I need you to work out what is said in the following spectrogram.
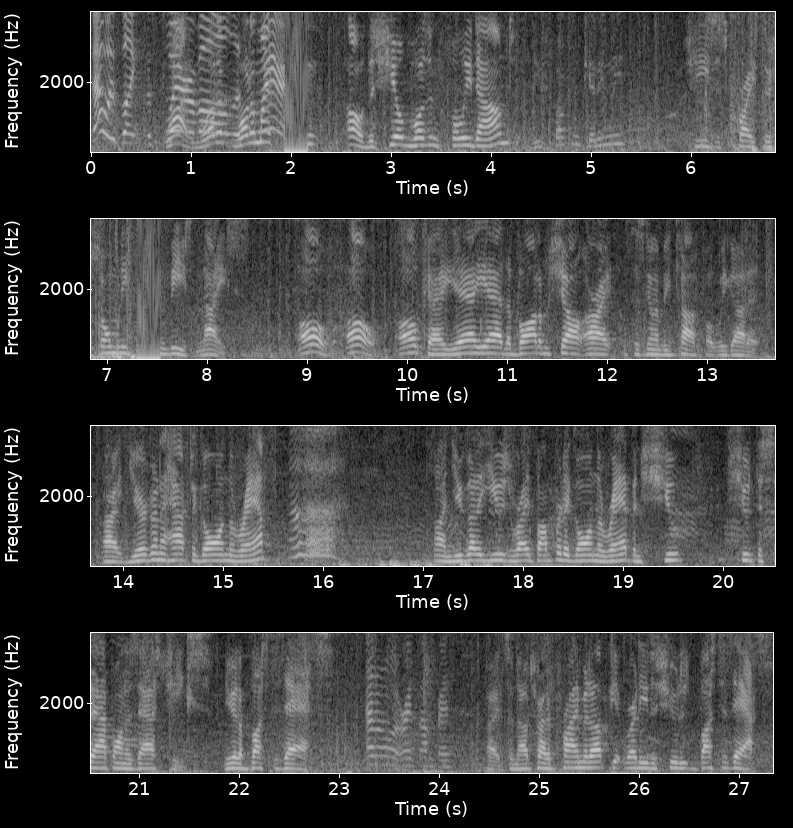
That was like the swear Why? of all What, the what am I? Oh, the shield wasn't fully downed? Are you fucking kidding me? Jesus Christ, there's so many bees. Nice. Oh, oh, okay. Yeah, yeah, the bottom shell. All right, this is gonna be tough, but we got it. All right, you're gonna have to go on the ramp. On, you gotta use right bumper to go on the ramp and shoot, shoot the sap on his ass cheeks. You gotta bust his ass. I don't know what right bumper is. All right, so now try to prime it up. Get ready to shoot it. Bust his ass.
